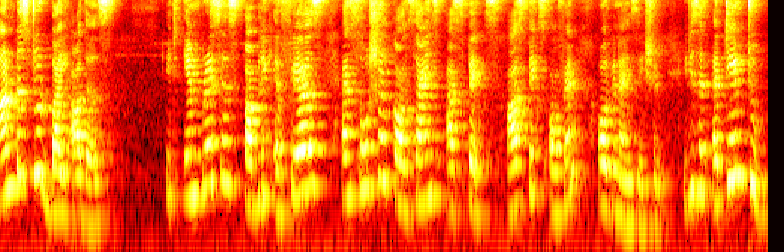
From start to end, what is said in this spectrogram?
understood by others. It embraces public affairs and social conscience aspects, aspects of an organization. It is an attempt to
